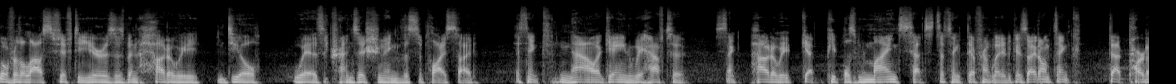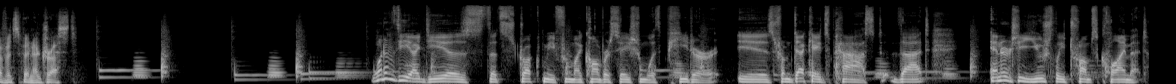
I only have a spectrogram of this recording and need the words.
over the last 50 years has been how do we deal with transitioning the supply side? I think now, again, we have to think how do we get people's mindsets to think differently? Because I don't think that part of it's been addressed. One of the ideas that struck me from my conversation with Peter is from decades past that energy usually trumps climate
